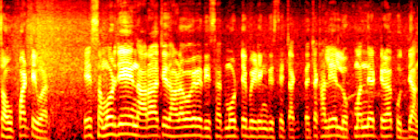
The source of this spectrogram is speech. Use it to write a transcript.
चौपाटीवर. हे समोर जे नारळाची झाडं वगैरे दिसतात मोठे बिल्डिंग दिसते त्या त्याच्याखाली लोकमान्य टिळक उद्यान.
